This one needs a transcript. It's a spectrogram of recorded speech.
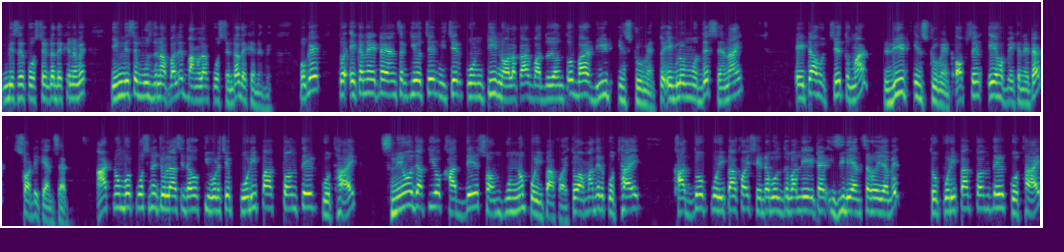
ইংলিশের কোশ্চেনটা দেখে নেবে ইংলিশে বুঝতে না পারলে বাংলার কোশ্চেনটা দেখে নেবে ওকে তো এখানে এটা অ্যান্সার কি হচ্ছে? নিচের কোনটি নলাকার বাদ্যযন্ত্র বা রিড ইনস্ট্রুমেন্ট তো এগুলোর মধ্যে সেনাই এটা হচ্ছে তোমার রিড ইনস্ট্রুমেন্ট অপশন এ হবে এখানে এটা সঠিক অ্যান্সার আট নম্বর প্রশ্নে চলে আসি। দেখো কি বলেছে, পরিপাকতন্ত্রের কোথায় স্নেহ জাতীয় খাদ্যের সম্পূর্ণ পরিপাক হয়? তো আমাদের কোথায় খাদ্য পরিপাক হয় সেটা বলতে পারলে এটার ইজিলি অ্যান্সার হয়ে যাবে। তো পরিপাকতন্ত্রের কোথায়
